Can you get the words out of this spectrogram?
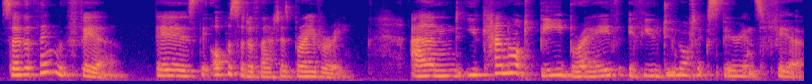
So the thing with fear is the opposite of that is bravery. And you cannot be brave if you do not experience fear.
